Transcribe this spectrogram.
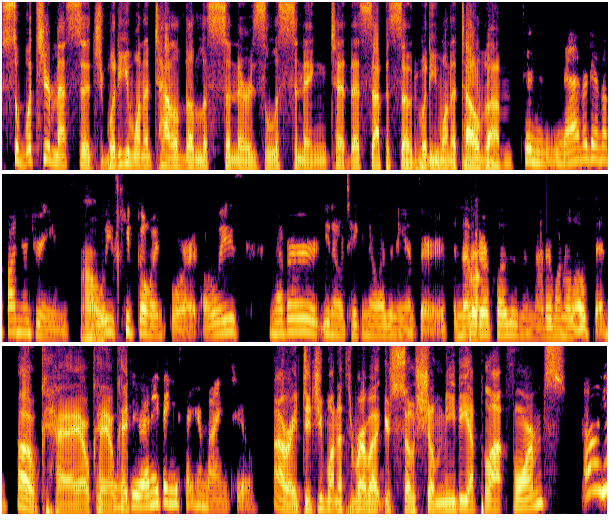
So, what's your message? What do you want to tell the listeners listening to this episode? What do you want to tell them? To never give up on your dreams. Oh. Always keep going for it. Always never, you know, take no as an answer. If another Oh. door closes, another one will open. Okay. Okay. You Okay. Do anything you set your mind to. All right. Did you want to throw out your social media platforms? Oh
